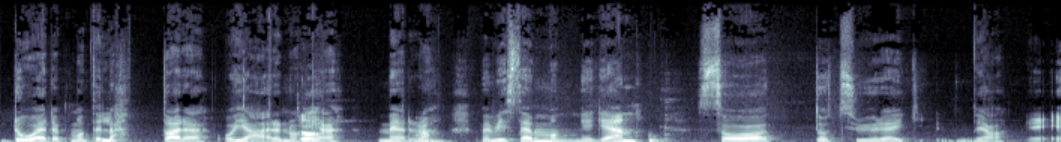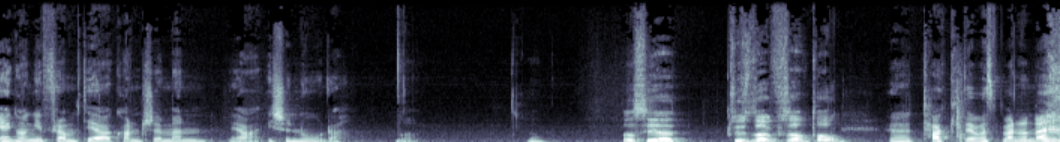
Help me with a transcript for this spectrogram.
da er det på en måte lettere å gjøre noe Ja. med det. da. Men hvis det er mange gen, så da tror jeg ja, En gang i framtida kanskje, men ja, ikke nå, da. Da sier jeg tusen takk for samtalen. Uh, Takk, det var spennende.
